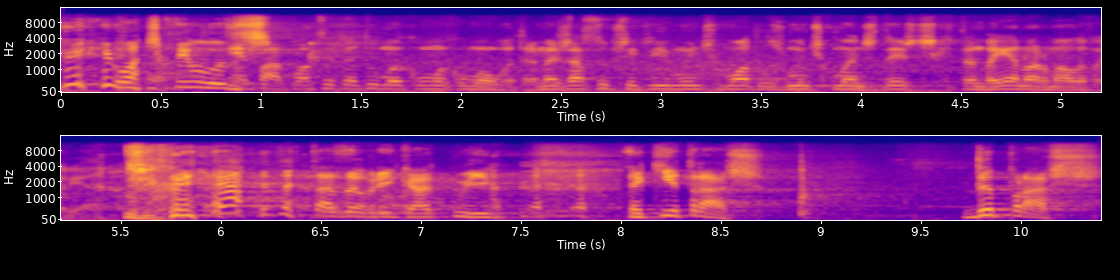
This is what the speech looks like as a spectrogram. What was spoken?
eu acho que tem É luzes. pá, pode ser tanto uma como uma como a outra, mas já substituí muitos módulos, muitos comandos destes que também é normal a variar. Estás a brincar comigo. Aqui atrás, da praxe,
